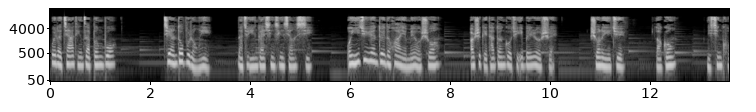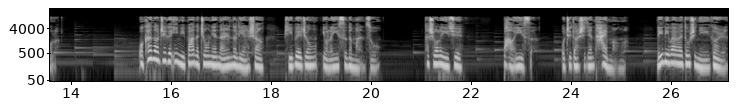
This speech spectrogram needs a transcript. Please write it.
为了家庭在奔波。既然都不容易，那就应该惺惺相惜。我一句怨怼的话也没有说，而是给他端过去一杯热水。说了一句：“老公，你辛苦了。”我看到这个一米八的中年男人的脸上，疲惫中有了一丝的满足。他说了一句：“不好意思，我这段时间太忙了，里里外外都是你一个人，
